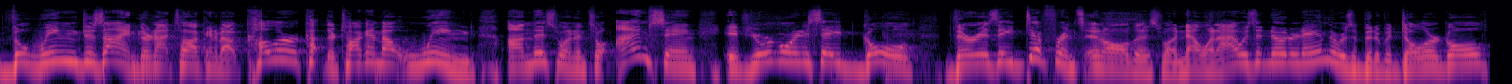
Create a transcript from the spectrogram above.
the wing design. They're not talking about color or cut. They're talking about winged on this one. And so I'm saying, if you're going to say gold, there is a difference in all this one. Now, when I was at Notre Dame, there was a bit of a duller gold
